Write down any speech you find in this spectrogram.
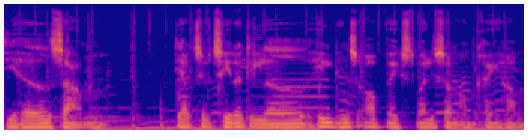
de havde sammen. De aktiviteter, de lavede, hele hendes opvækst var ligesom omkring ham.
